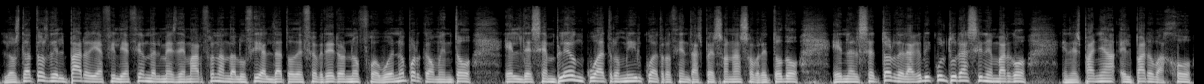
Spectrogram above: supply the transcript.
los datos del paro y afiliación del mes de marzo. En Andalucía el dato de febrero no fue bueno porque aumentó el desempleo en 4.400 personas, sobre todo en el sector de la agricultura. Sin embargo, en España el paro bajó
